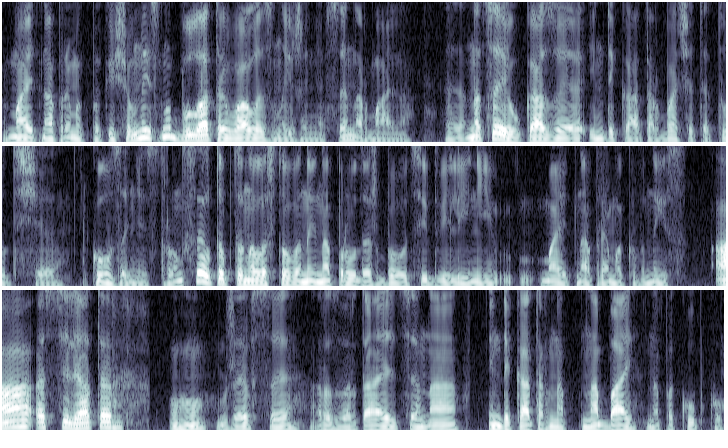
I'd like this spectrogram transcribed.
мають напрямок поки що вниз. Ну, була тривале зниження, все нормально. Е, На це і вказує індикатор. Бачите, тут ще ковзані Strong Sell, тобто налаштований на продаж, бо ці дві лінії мають напрямок вниз. А осцилятор ого, вже все розвертається на індикатор на, на buy, на покупку.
